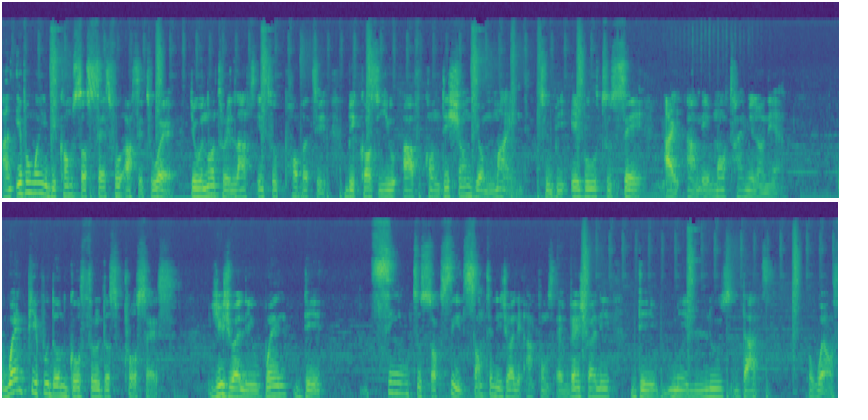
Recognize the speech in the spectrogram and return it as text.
and even when you become successful, as it were, you will not relapse into poverty because you have conditioned your mind to be able to say, I am a multimillionaire. When people don't go through this process, usually when they seem to succeed, something usually happens. Eventually, they may lose that wealth.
